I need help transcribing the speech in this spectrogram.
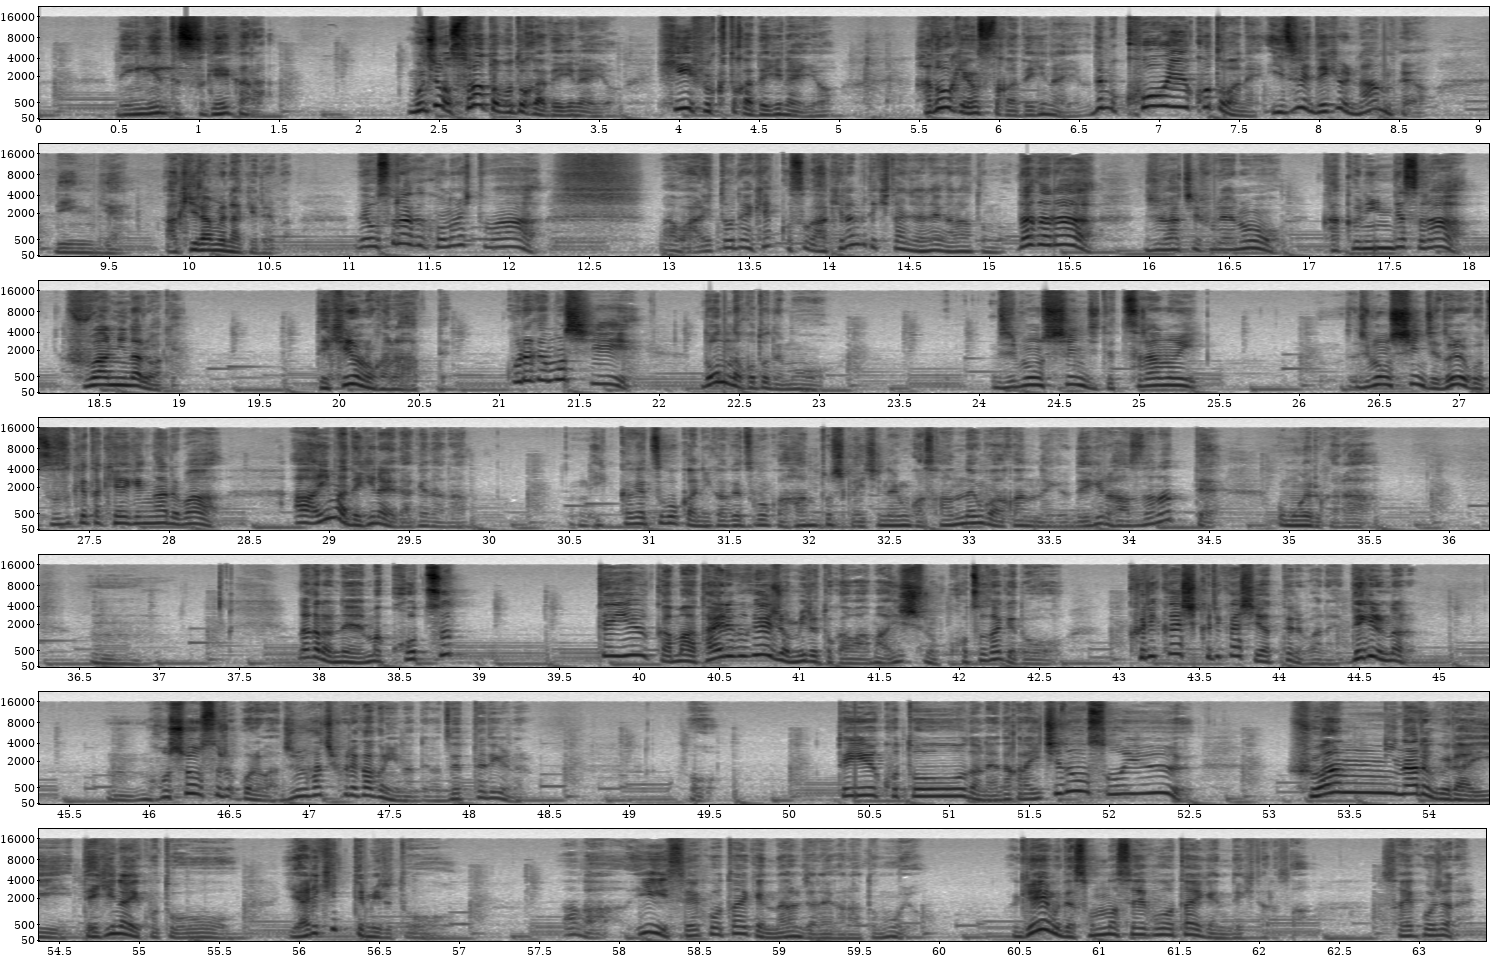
人間ってすげえから。もちろん空飛ぶとかできないよ。火吹くとかできないよ。波動拳打つとかできないよ。でもこういうことはね、いずれできるようになるのよ。人間。諦めなければ。で、おそらくこの人は、まあ、割とね、結構すぐ諦めてきたんじゃないかなと思う。だから、18フレの確認ですら不安になるわけ。できるのかなって。これがもし、どんなことでも、自分を信じて貫い、自分を信じて努力を続けた経験があれば、ああ、今できないだけだな。1ヶ月後か2ヶ月後か半年か1年後か3年後かわかんないけど、できるはずだなって思えるから。うん。だからね、まあ、コツっていうか、まあ、体力ゲージを見るとかは、まあ、一種のコツだけど、繰り返し繰り返しやってればね、できるようになる。うん、保証する。これは18フレ確認なんていうのは絶対できるようになる。そう。っていうことだね。だから一度そういう不安になるぐらいできないことをやりきってみると、なんかいい成功体験になるんじゃないかなと思うよ。ゲームでそんな成功体験できたらさ、最高じゃない？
